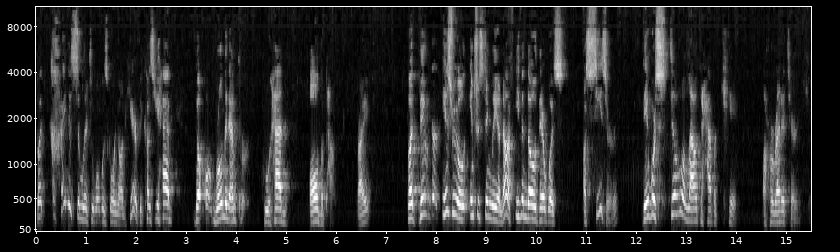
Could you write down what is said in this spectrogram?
but kind of similar to what was going on here because you had the Roman emperor who had all the power, right? But they, Israel, interestingly enough, even though there was a Caesar, they were still allowed to have a king, a hereditary king,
